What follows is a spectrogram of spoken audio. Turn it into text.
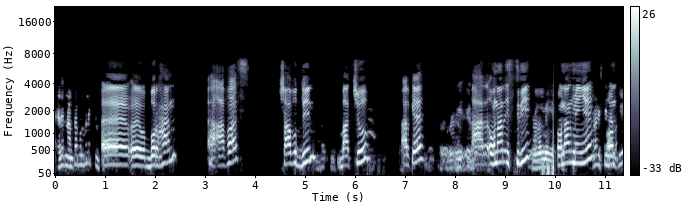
এদের নামটা বলবেন একটু? আহ, আহ, বোরহান আফাস শাহাবুদ্দিন বাচ্চু আর কে? আর ওনার স্ত্রী ওনার মেয়ে। ওনার স্ত্রীর নাম কি?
